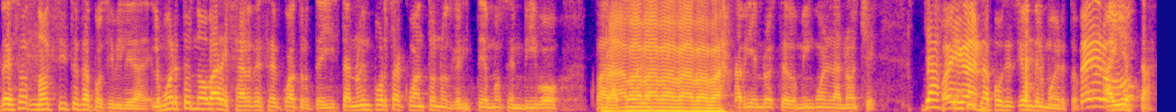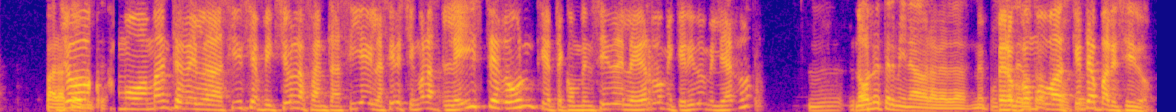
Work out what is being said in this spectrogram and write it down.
De eso no existe esa posibilidad. El muerto no va a dejar de ser cuatroteísta, no importa cuánto nos gritemos en vivo para Va, va, va, va, va, va, va. está viendo este domingo en la noche. Ya, esa Oigan, es la posición del muerto. pero Ahí está. Para Yo, como amante de la ciencia ficción, la fantasía y las series chingonas, ¿leíste Dune que te convencí de leerlo, mi querido Emiliano? Mm, No lo he terminado, la verdad. Me puse a Pero ¿cómo vas? cosas. ¿Qué te ha parecido?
